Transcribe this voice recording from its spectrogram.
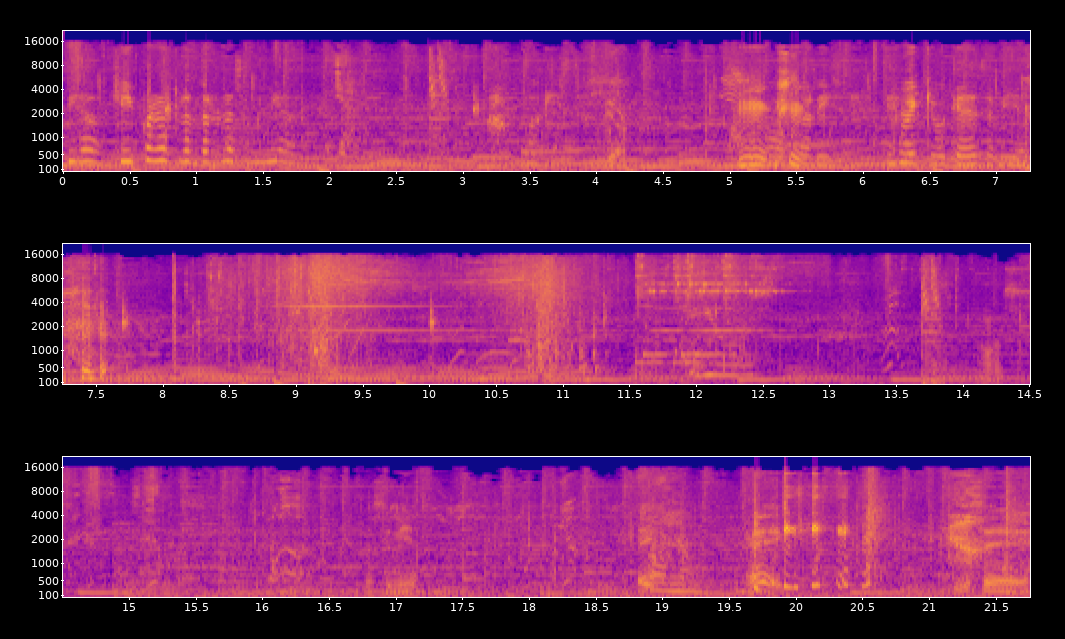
Mira, aquí hay para plantar una semilla. Oh, aquí está. Ya. Oh, sorry. Me equivoqué de semilla. Vamos. ¿La semilla? Hey. Oh, no. Hey. Yo sé.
